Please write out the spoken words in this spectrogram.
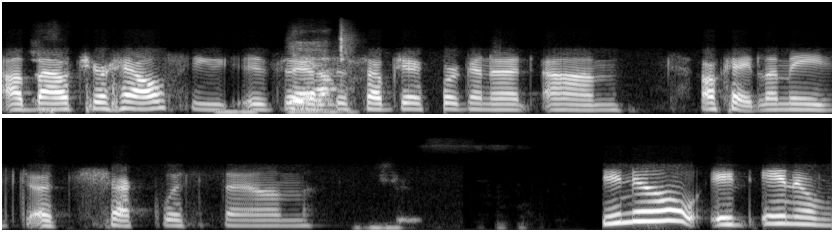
about your health. You, is that Yeah. the subject we're gonna? Um, okay, let me uh, check with them. You know, it in a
